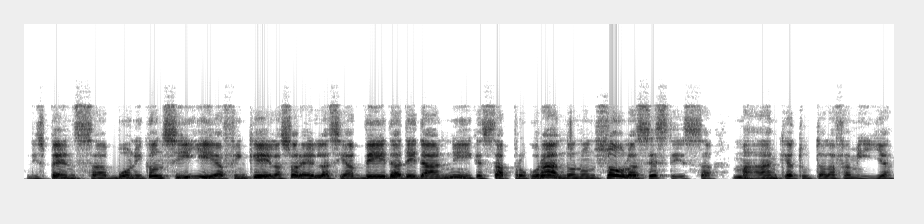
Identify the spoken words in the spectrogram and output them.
dispensa buoni consigli affinché la sorella si avveda dei danni che sta procurando non solo a se stessa, ma anche a tutta la famiglia.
